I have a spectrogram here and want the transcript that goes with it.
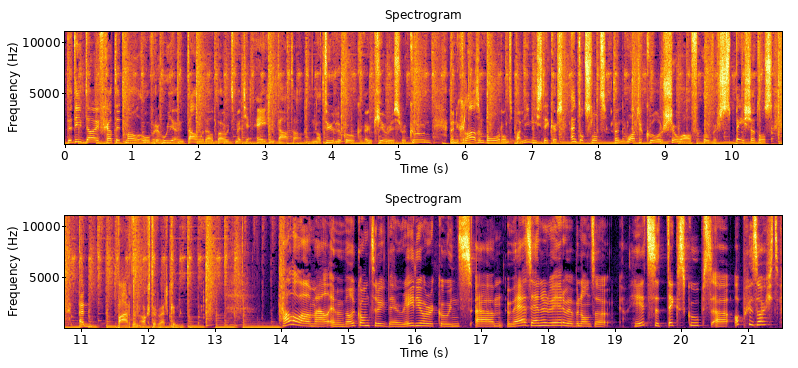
De deep dive gaat ditmaal over hoe je een taalmodel bouwt met je eigen data. Natuurlijk ook een Curious Raccoon, een glazen bol rond Panini-stickers en tot slot een watercooler show-off over space shuttles en paardenachterwerken. Hallo allemaal en welkom terug bij Radio Raccoons. Ehm, wij zijn er weer, we hebben onze heetste techscoops uh, opgezocht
